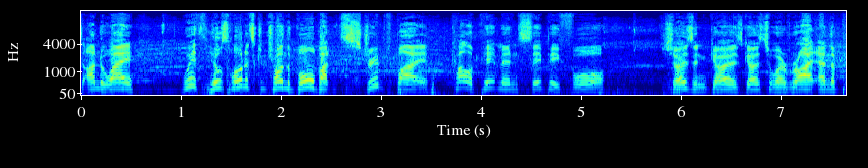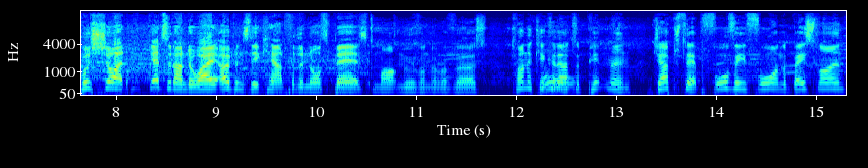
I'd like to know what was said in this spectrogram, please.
is underway with Hills Hornets controlling the ball, but stripped by Carla Pitman. CP4 shows and goes, goes to her right, and the push shot gets it underway, opens the account for the North Bears. Smart move on the reverse. Trying to kick it out to Pitman. Jab step, 4v4 on the baseline.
